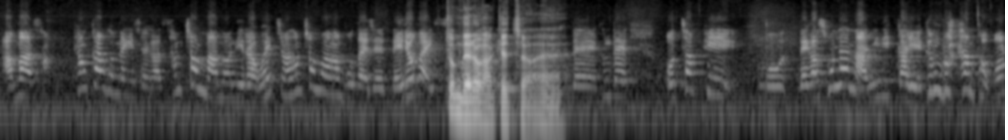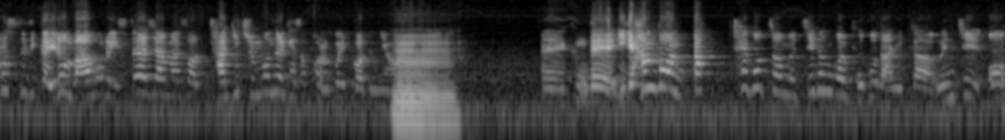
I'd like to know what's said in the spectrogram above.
아마 사- 평가 금액이 제가 3천만 원이라고 했지만 3천만 원보다 이제 내려가 있어요. 좀 내려갔겠죠. 예. 네, 근데 어차피 뭐 내가 손해는 아니니까 예금보단 더 벌었으니까 이런 마음으로 있어야지 하면서 자기 주문을 계속 걸고 있거든요. 음. 네, 근데 이게 한 번 딱 최고점을 찍은 걸 보고 나니까 왠지 어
